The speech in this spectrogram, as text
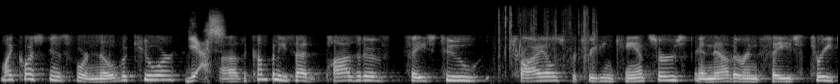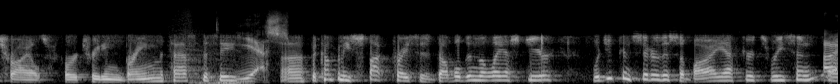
My question is for Novocure. Yes. Uh, the company's had positive phase two trials for treating cancers, and now they're in phase three trials for treating brain metastases. Yes. Uh, the company's stock price has doubled in the last year. Would you consider this a buy after its recent? Uh, I,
